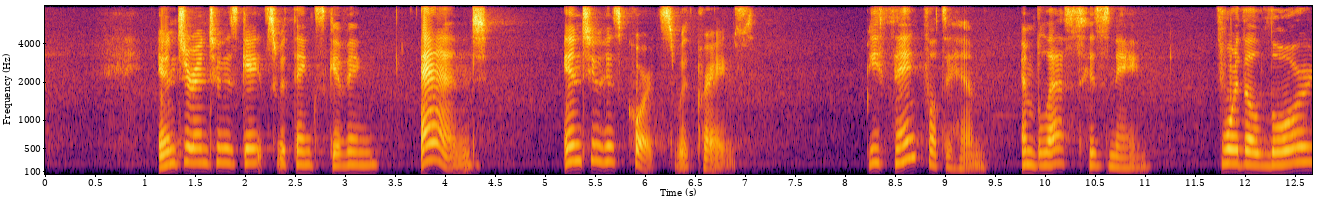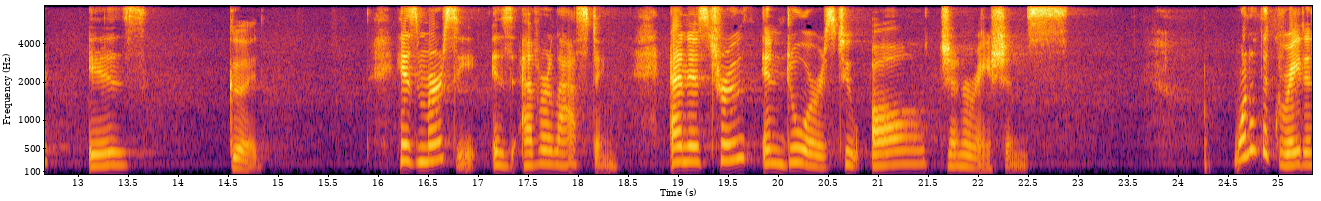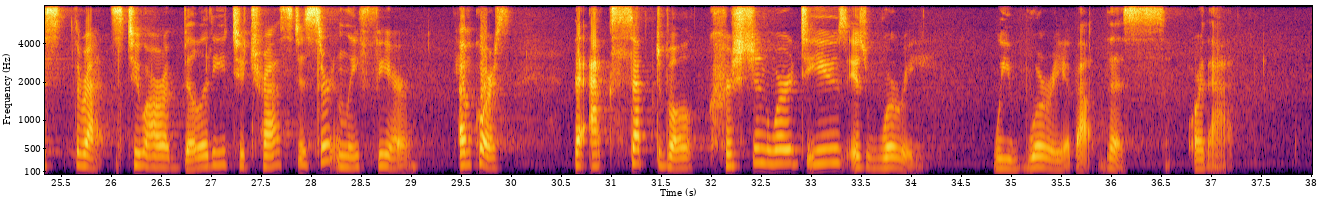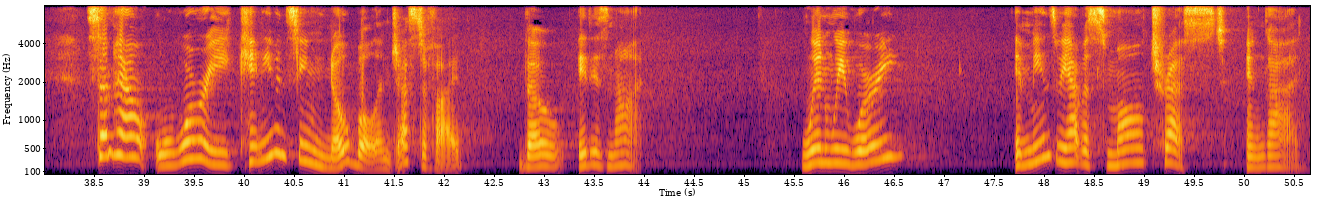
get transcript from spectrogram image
Enter into his gates with thanksgiving and into his courts with praise. Be thankful to him and bless his name, for the Lord is good. His mercy is everlasting, and his truth endures to all generations. One of the greatest threats to our ability to trust is certainly fear. Of course, the acceptable Christian word to use is worry. We worry about this or that. Somehow, worry can even seem noble and justified, though it is not. When we worry, it means we have a small trust in God.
